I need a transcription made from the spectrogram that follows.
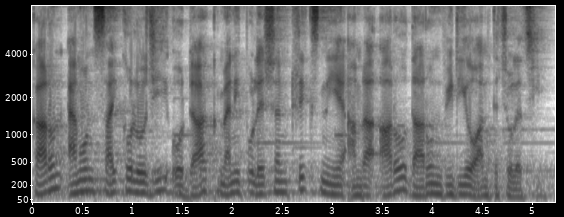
কারণ এমন সাইকোলজি ও ডার্ক ম্যানিপুলেশন ট্রিক্স নিয়ে আমরা আরও দারুণ ভিডিও আনতে চলেছি।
